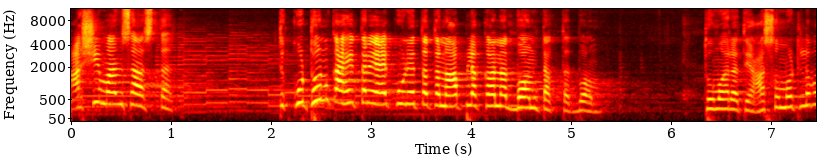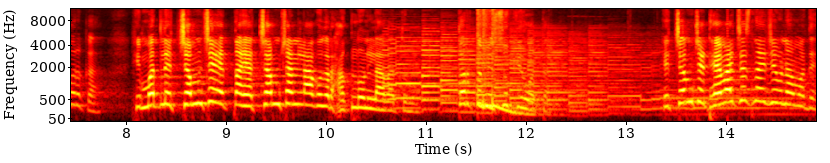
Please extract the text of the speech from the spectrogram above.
अशी माणसं असतात ते कुठून काहीतरी ऐकून येतात आणि आपल्या कानात बॉम्ब टाकतात बॉम्ब तुम्हाला ते असं म्हटलं बरं का? हे मधले चमचे आहेत ना ह्या चमच्यांना अगोदर हकलून लावा तुम्ही. तर तुम्ही सुखी होता. हे चमचे ठेवायचेच नाही जीवनामध्ये.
